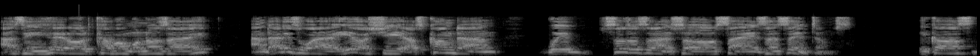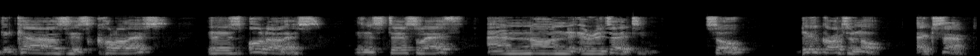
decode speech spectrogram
has inhaled carbon monoxide and that is why he or she has come down with so, so, so and so signs and symptoms? Because the gas is colorless, it is odorless, it is tasteless, and non-irritating. So, difficult to know, except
